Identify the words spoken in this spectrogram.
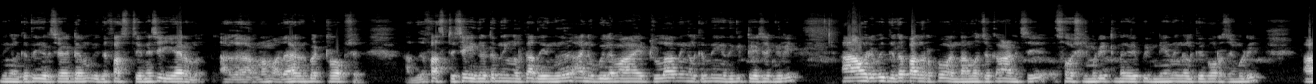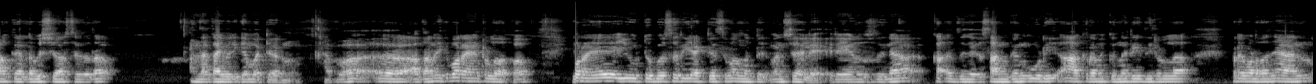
നിങ്ങൾക്ക് തീർച്ചയായിട്ടും ഇത് ഫസ്റ്റ് തന്നെ ചെയ്യാറുണ്ട് കാരണം അതായിരുന്നു ബെറ്റർ ഓപ്ഷൻ അത് ഫസ്റ്റ് ചെയ്തിട്ട് നിങ്ങൾക്ക് അതിൽ നിന്ന് അനുകൂലമായിട്ടുള്ള നിങ്ങൾക്ക് നീതി കിട്ടിയെങ്കിൽ ആ ഒരു വിധിയുടെ പകർപ്പോ എന്താണെന്ന് വെച്ചാൽ കാണിച്ച് സോഷ്യൽ മീഡിയ ഇട്ടുണ്ടെങ്കിൽ പിന്നെ നിങ്ങൾക്ക് കുറച്ചും കൂടി ആൾക്കാരുടെ വിശ്വാസ്യത എന്നാൽ കൈവരിക്കാൻ പറ്റുമായിരുന്നു. അപ്പോൾ അതാണ് എനിക്ക് പറയാനായിട്ടുള്ളത്. അപ്പോൾ കുറേ യൂട്യൂബേഴ്സ് റിയാക്ടേഴ്സ് വന്നിട്ട് മനസ്സിലായില്ലേ? രേണുസിനെ സംഘം കൂടി ആക്രമിക്കുന്ന രീതിയിലുള്ള പ്രവണത ഞാൻ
